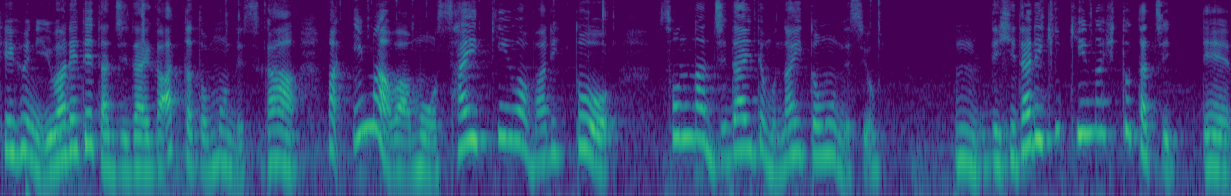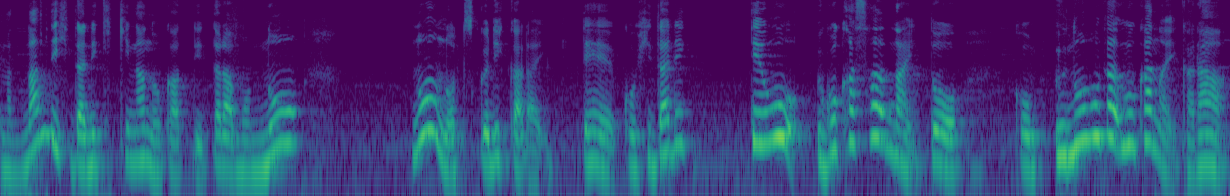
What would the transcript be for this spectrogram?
っていうふうに言われてた時代があったと思うんですが、まあ、今はもう最近は割とそんな時代でもないと思うんですよ。うん、で左利きの人たちって、まあ、なんで左利きなのかって言ったらもう脳脳の作りから言ってこう左手を動かさないとこう右脳が動かないから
